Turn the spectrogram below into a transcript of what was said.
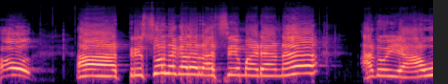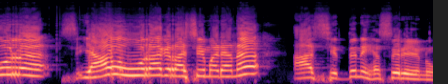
ಹೌದು. ಆ ತ್ರಿಶೂಲಗಳ ರಾಶಿ ಮಾಡ್ಯಾನ. ಅದು ಯಾವ ಊರ ಯಾವ ಊರಾಗ ರಾಶಿ ಮಾಡ್ಯಾನ? ಆ ಸಿದ್ಧನ ಹೆಸರೇನು?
